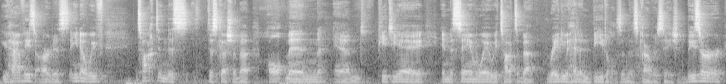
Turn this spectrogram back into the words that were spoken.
you have these artists. You know, we've talked in this discussion about Altman and PTA in the same way we talked about Radiohead and Beatles in this conversation. These are,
